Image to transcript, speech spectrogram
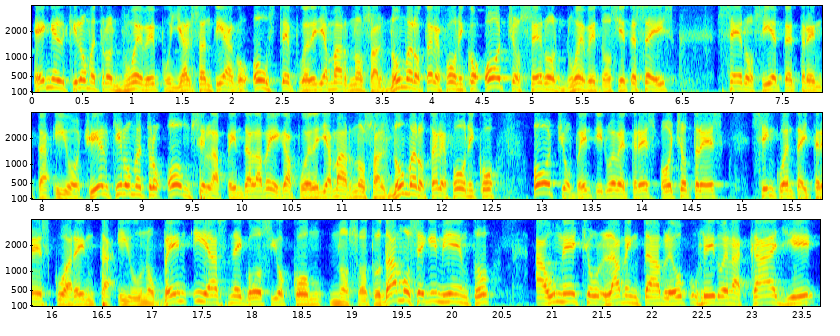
en el kilómetro 9, Puñal Santiago, o usted puede llamarnos al número telefónico 809-276-0738. Y el kilómetro 11, La Penda La Vega, puede llamarnos al número telefónico 829-383-5341. Ven y haz negocio con nosotros. Damos seguimiento a un hecho lamentable ocurrido en la calle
